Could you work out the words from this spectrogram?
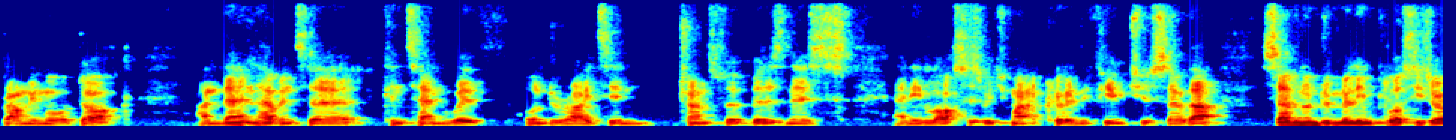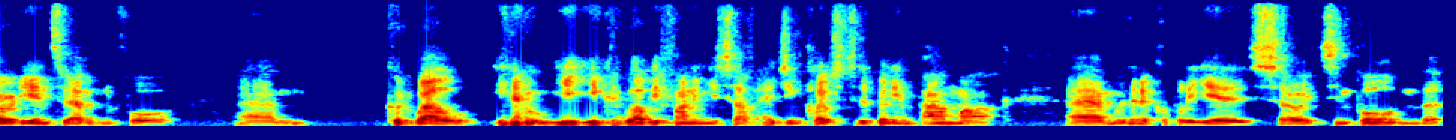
Bramley-Moore Dock, and then having to contend with underwriting, transfer business, any losses which might occur in the future. So that 700 million plus he's already into Everton for. Um, could well, you know, you, you, could well be finding yourself edging closer to the billion pound mark um, within a couple of years. So it's important that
